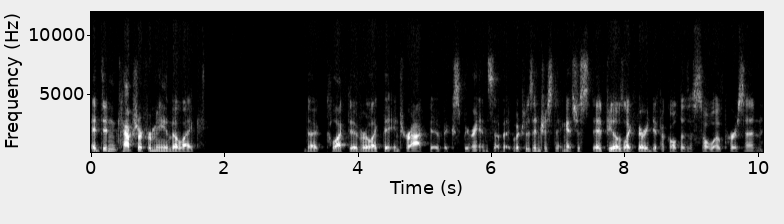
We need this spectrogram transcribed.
it didn't capture for me the like the collective or like the interactive experience of it, which was interesting. It's just it feels like very difficult as a solo person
